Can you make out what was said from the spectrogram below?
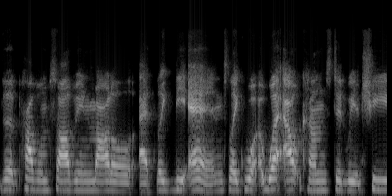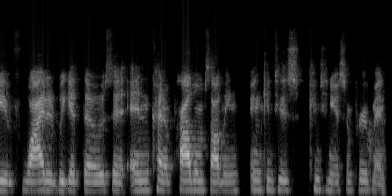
the problem solving model at like the end like what what outcomes did we achieve why did we get those and, and kind of problem solving and continuous continuous improvement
